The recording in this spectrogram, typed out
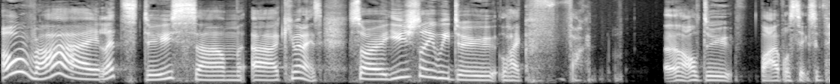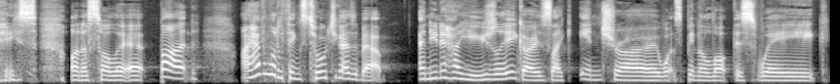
All right, let's do some uh, Q and A's. So usually we do like fucking. I'll do five or six of these on a solo app. But I have a lot of things to talk to you guys about. And you know how usually it goes like intro, what's been a lot this week,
